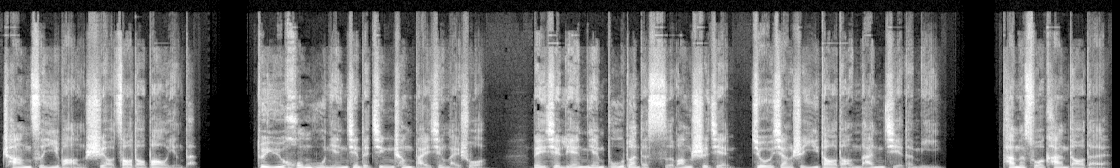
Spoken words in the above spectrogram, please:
长此以往是要遭到报应的。对于洪武年间的京城百姓来说，那些连年不断的死亡事件，就像是一道道难解的谜。他们所看到的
